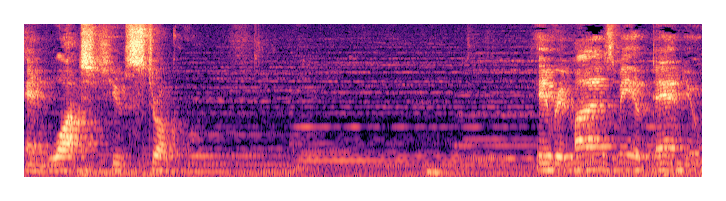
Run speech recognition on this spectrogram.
and watched you struggle. It reminds me of Daniel.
